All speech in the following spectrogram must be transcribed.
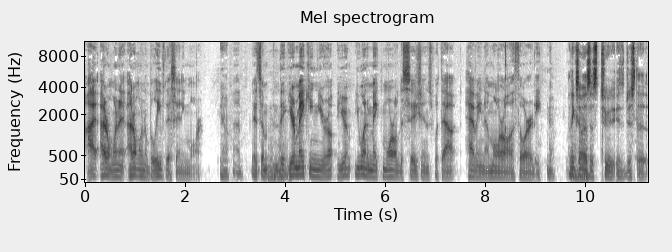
I, I don't want to I don't want to believe this anymore. Yeah. Um, it's a that you're making your you you want to make moral decisions without having a moral authority. Yeah, I think some of this is too is just the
